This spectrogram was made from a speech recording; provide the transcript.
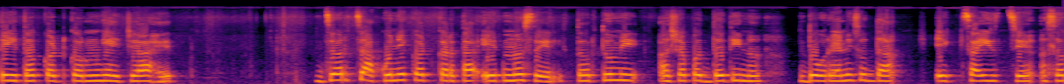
ते इथं कट करून घ्यायचे आहेत. जर चाकूने कट करता येत नसेल तर तुम्ही अशा पद्धतीनं दोऱ्याने सुद्धा एक साईजचे असं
